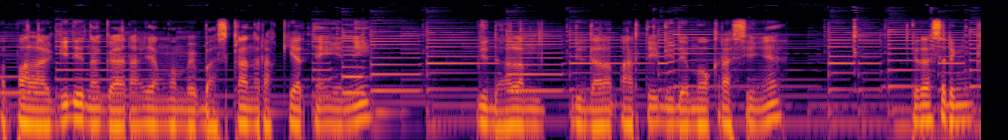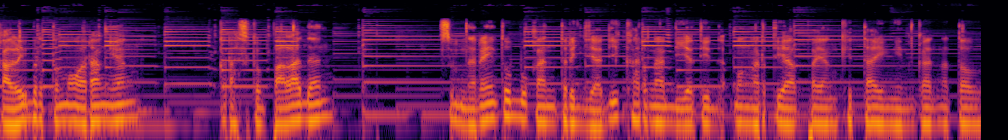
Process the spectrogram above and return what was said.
Apalagi di negara yang membebaskan rakyatnya ini di dalam di dalam arti di demokrasinya kita sering kali bertemu orang yang keras kepala dan sebenarnya itu bukan terjadi karena dia tidak mengerti apa yang kita inginkan atau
